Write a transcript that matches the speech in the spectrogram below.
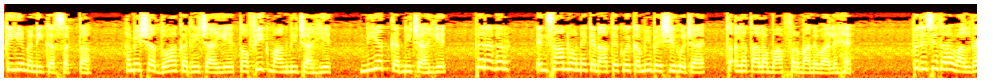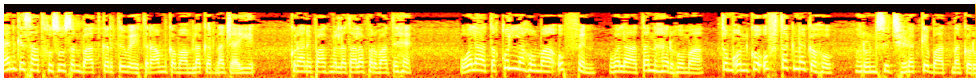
کہ یہ میں نہیں کر سکتا۔ ہمیشہ دعا کرنی چاہیے، توفیق مانگنی چاہیے۔ نیت کرنی چاہیے۔ پھر اگر انسان ہونے کے ناطے کوئی کمی بیشی ہو جائے، تو اللہ تعالیٰ معاف فرمانے والے ہیں۔ پھر اسی طرح والدین کے ساتھ خصوصاً بات کرتے ہوئے احترام کا معاملہ کرنا چاہیے۔ قرآن پاک میں اللہ تعالیٰ فرماتے ہیں، ولا تق الما افن ولا تنہر ہوما تم ان کو اف تک نہ کہو اور ان سے جھڑک کے بات نہ کرو۔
